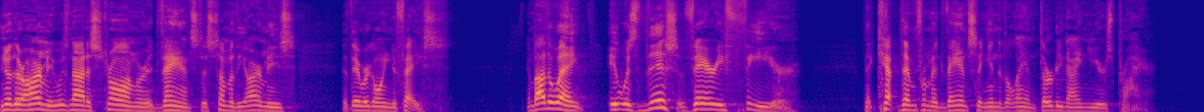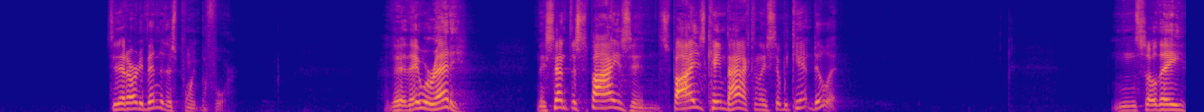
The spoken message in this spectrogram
You know, their army was not as strong or advanced as some of the armies that they were going to face. And by the way, it was this very fear that kept them from advancing into the land 39 years prior. See, they'd already been to this point before. They, they were ready. They sent the spies in. The spies came back and they said, We can't do it. And so they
